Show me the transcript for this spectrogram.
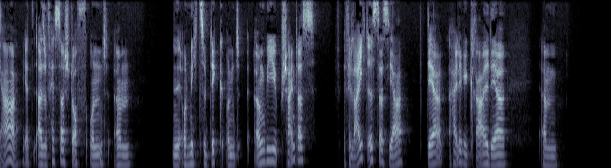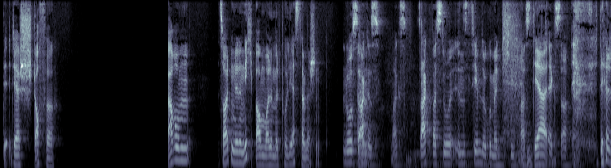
ja, jetzt, also fester Stoff und ähm, und nicht zu dick. Und irgendwie scheint das, vielleicht ist das ja der heilige Gral der, ähm, der, der Stoffe. Warum sollten wir denn nicht Baumwolle mit Polyester mischen? Los, sag ähm, es, Max. Sag, was du ins Themendokument geschrieben hast. Der, Texter. der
